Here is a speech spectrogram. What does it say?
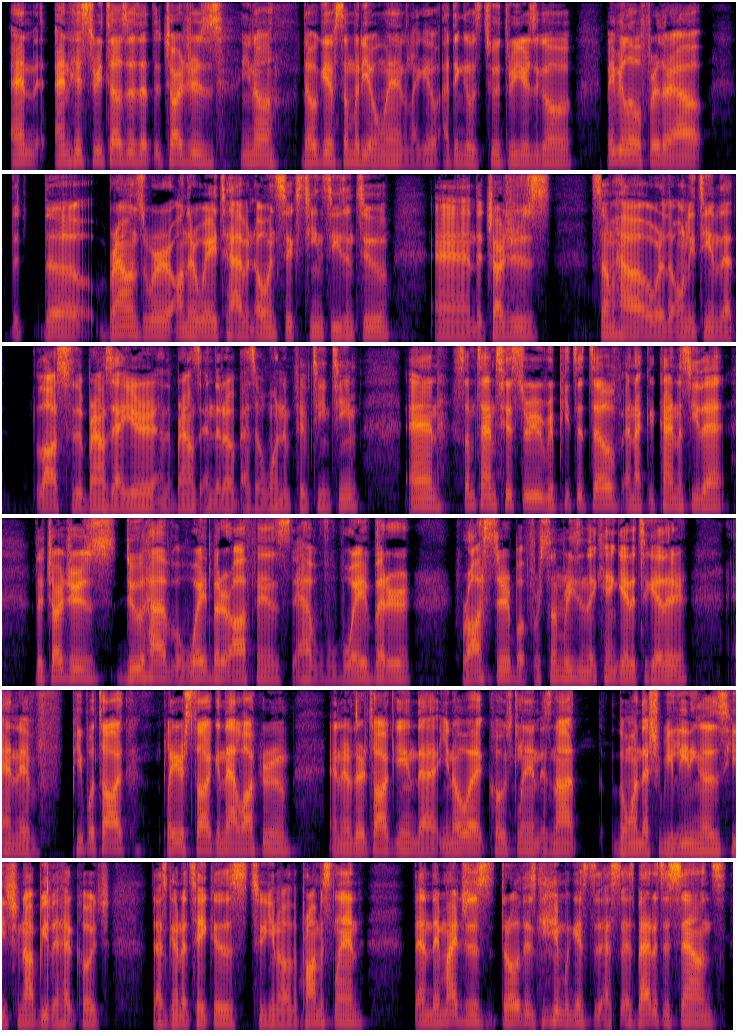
And and history tells us that the Chargers, you know, they'll give somebody a win. Like it, I think it was two, three years ago, maybe a little further out. The the Browns were on their way to have an 0 16 season too, and the Chargers somehow were the only team that lost to the Browns that year, and the Browns ended up as a one and fifteen team. And sometimes history repeats itself, and I could kind of see that. The Chargers do have a way better offense. They have way better roster, but for some reason they can't get it together. And if people talk, players talk in that locker room, and if they're talking that, you know what, Coach Lynn is not the one that should be leading us, he should not be the head coach that's going to take us to, you know, the promised land, then they might just throw this game against as, as bad as it sounds.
